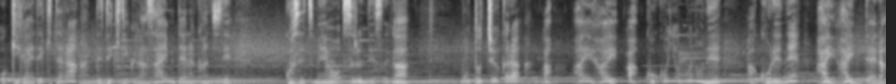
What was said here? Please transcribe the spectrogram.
お着替えできたら出てきてくださいみたいな感じでご説明をするんですがもう途中からあはいはいあここに置くのねあこれねはいはいみたいな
